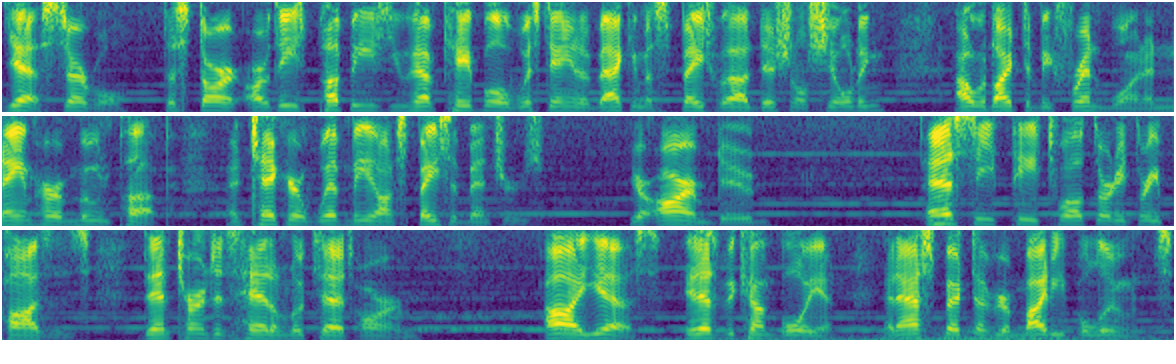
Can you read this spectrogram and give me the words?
Yes, several. To start, are these puppies you have capable of withstanding the vacuum of space without additional shielding? I would like to befriend one, and name her Moon Pup, and take her with me on space adventures. Your arm, dude. SCP-1233 pauses, then turns its head and looks at its arm. Ah yes, it has become buoyant, an aspect of your mighty balloons.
